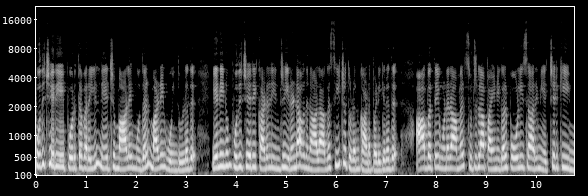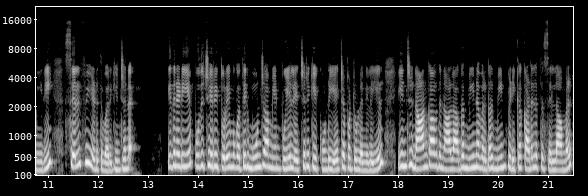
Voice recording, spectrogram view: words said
புதுச்சேரியை பொறுத்தவரையில் நேற்று மாலை முதல் மழை ஓய்ந்துள்ளது. எனினும் புதுச்சேரி கடல் இன்று இரண்டாவது நாளாக சீற்றத்துடன் காணப்படுகிறது. ஆபத்தை உணராமல் சுற்றுலா பயணிகள் போலீசாரின் எச்சரிக்கையை மீறி செல்ஃபி எடுத்து வருகின்றனர். இதனிடையே புதுச்சேரி துறைமுகத்தில் மூன்றாம் எண் புயல் எச்சரிக்கை கூண்டு ஏற்றப்பட்டுள்ள நிலையில் இன்று நான்காவது நாளாக மீனவர்கள் மீன்பிடிக்க கடலுக்கு செல்லாமல்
